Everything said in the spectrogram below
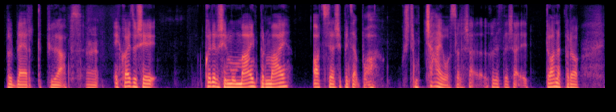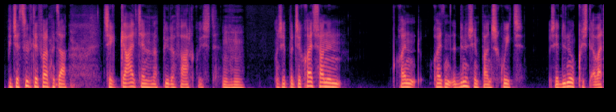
per blair de più raps Ah. e questo c'è quello era un momento per me oggi ci pensa boh questo è un ciao se la quello è la donna però piccia sul telefono pensa c'è geil c'è non ha più da fare questo Mhm. e perché questo è un questo questo è un pan squitch c'è un questo aver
